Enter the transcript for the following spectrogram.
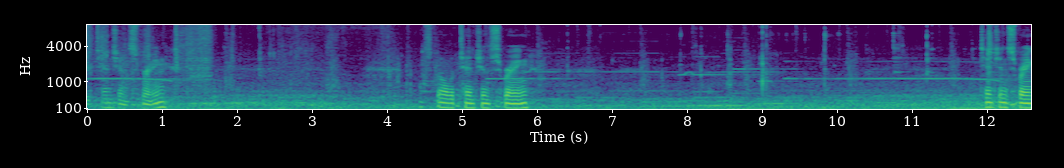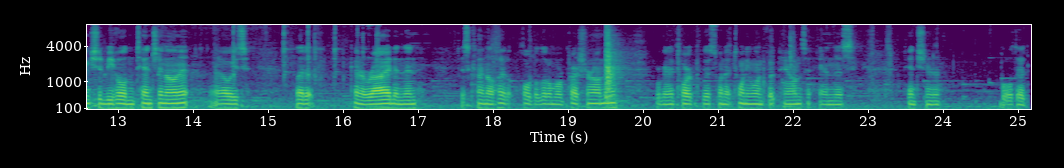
Your tension spring. Install the tension spring. Tension spring should be holding tension on it. I always let it kind of ride and then just kind of hold a little more pressure on there. We're going to torque this one at 21 foot-pounds and this tensioner bolt at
